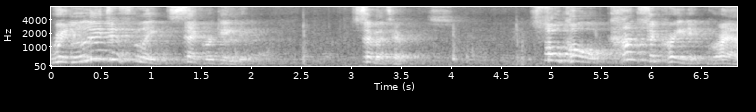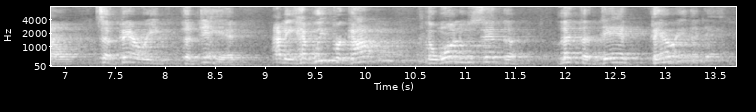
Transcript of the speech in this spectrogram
religiously segregated cemeteries, so-called consecrated ground to bury the dead. I mean, have we forgotten the one who said to let the dead bury the dead?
